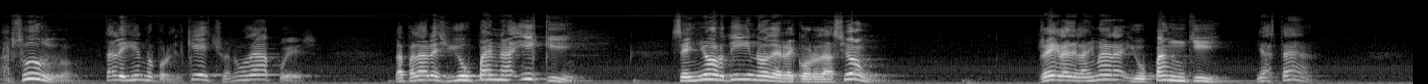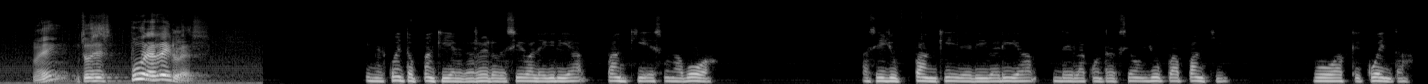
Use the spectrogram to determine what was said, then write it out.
Absurdo. Está leyendo por el quechua, no da pues. La palabra es Yupana Iki, señor digno de recordación. Regla de la Aymara, Yupanqui, ya está. ¿No Entonces, puras reglas. En el cuento Panqui y el guerrero de Silva Alegría, Panqui es una boa. Así Yupanqui derivaría de la contracción Yupa Panqui, boa que cuenta,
